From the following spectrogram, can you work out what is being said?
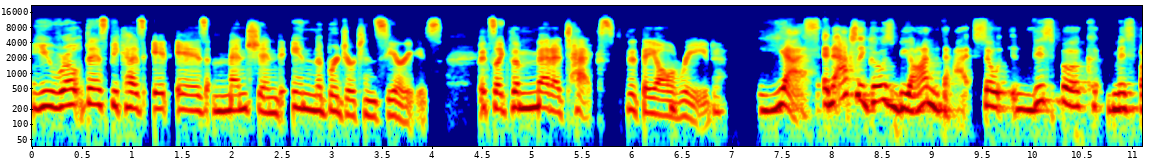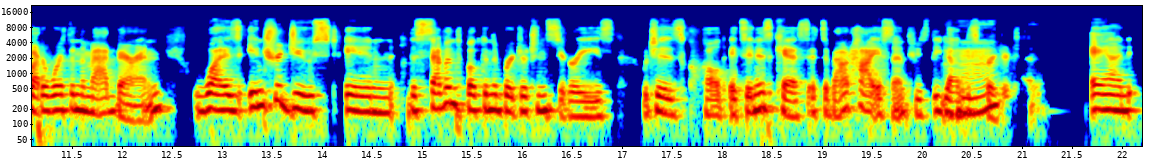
you wrote this because it is mentioned in the Bridgerton series. It's like the meta text that they all read. Yes. And actually goes beyond that. So, this book, Miss Butterworth and the Mad Baron, was introduced in the seventh book in the Bridgerton series which is called It's in His Kiss. It's about Hyacinth, who's the youngest mm-hmm. Bridgerton. And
